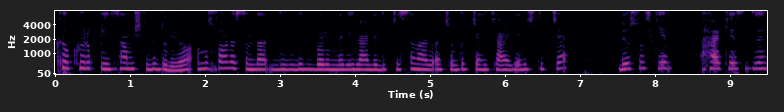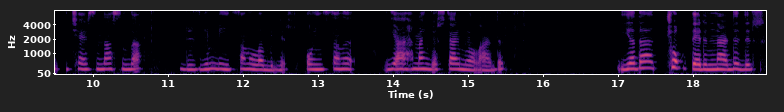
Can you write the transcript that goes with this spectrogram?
kıl kuyruk bir insanmış gibi duruyor. Ama sonrasında dizideki bölümleri ilerledikçe, senaryo açıldıkça, hikaye geliştikçe diyorsunuz ki herkesin içerisinde aslında düzgün bir insan olabilir. O insanı ya hemen göstermiyorlardır ya da çok derinlerdedir.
